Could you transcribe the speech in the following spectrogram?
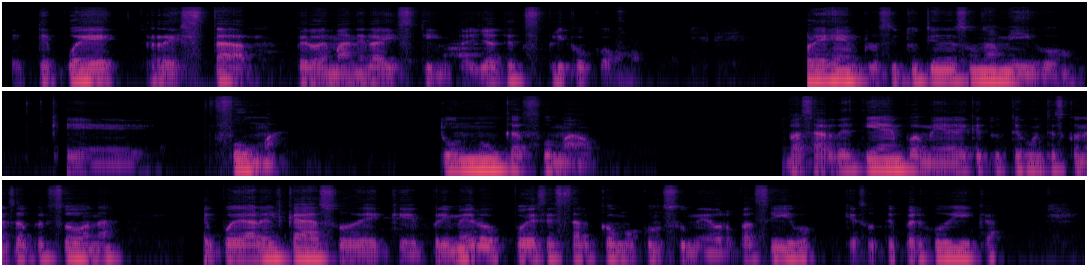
eh, te puede restar, pero de manera distinta. Ya te explico cómo. Por ejemplo, si tú tienes un amigo que fuma, tú nunca has fumado. Pasar de tiempo, a medida de que tú te juntes con esa persona, te puede dar el caso de que primero puedes estar como consumidor pasivo, que eso te perjudica,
